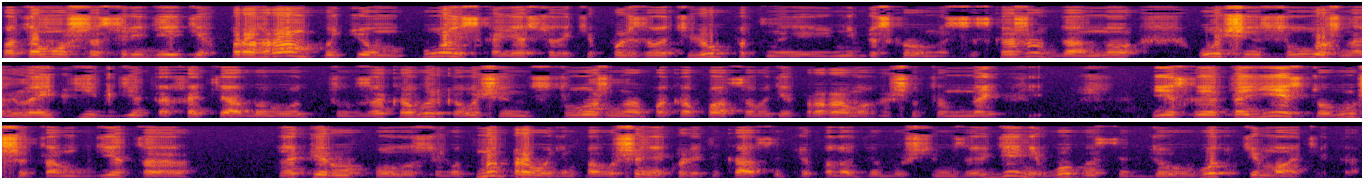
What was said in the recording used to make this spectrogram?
Потому что среди этих программ путем поиска, я все-таки пользователь опытный, не без скромности скажу, да, но очень сложно найти где-то хотя бы вот заковырка, очень сложно покопаться в этих программах и что-то найти. Если это есть, то лучше там где-то на первую полосу. Вот мы проводим повышение квалификации преподавателей высших заведений в области до. Вот тематика.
